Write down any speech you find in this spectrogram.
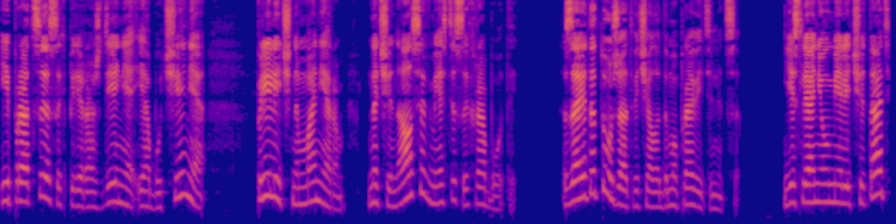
и процесс их перерождения и обучения приличным манерам начинался вместе с их работой. За это тоже отвечала домоправительница. Если они умели читать,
